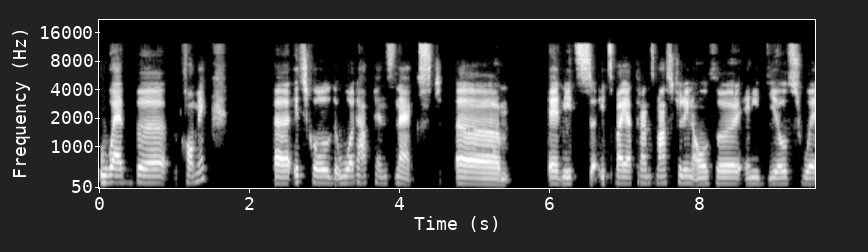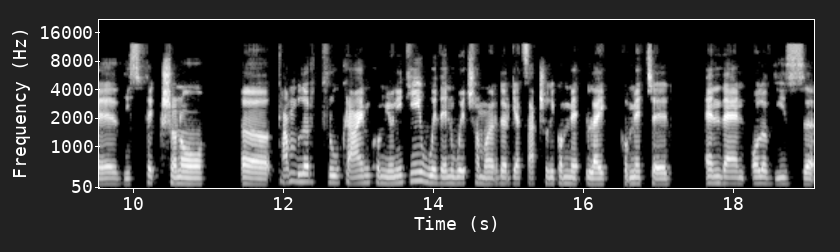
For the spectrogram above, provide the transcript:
web uh, comic. Uh, it's called What Happens Next. Um, and it's it's by a transmasculine author, and it deals with this fictional uh Tumblr true crime community within which a murder gets actually commit like committed, and then all of these uh,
